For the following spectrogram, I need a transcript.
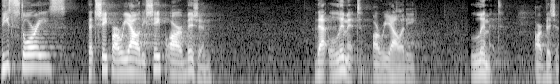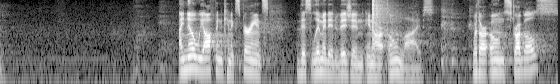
These stories that shape our reality, shape our vision, that limit our reality, limit our vision. I know we often can experience this limited vision in our own lives, with our own struggles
